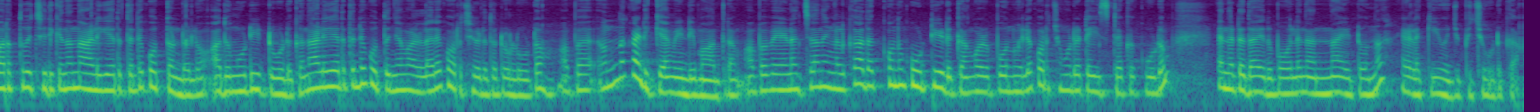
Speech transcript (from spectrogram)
വറുത്ത് വെച്ചിരിക്കുന്ന നാളികേരത്തിന്റെ കൊത്തുണ്ടല്ലോ അതും കൂടി ഇട്ട് കൊടുക്കുക നാളികേരത്തിന്റെ കൊത്ത് ഞാൻ വളരെ കുറച്ച് എടുത്തിട്ടുള്ളൂ കേട്ടോ അപ്പോൾ ഒന്ന് കടിക്കാൻ വേണ്ടി മാത്രം. അപ്പോൾ വേണച്ചാൽ നിങ്ങൾക്ക് അതൊക്കെ ഒന്ന് കൂട്ടിയെടുക്കാം കുഴപ്പമൊന്നുമില്ല. കുറച്ചും കൂടെ ടേസ്റ്റൊക്കെ കൂടും. എന്നിട്ട് ഇതാ ഇതുപോലെ നന്നായിട്ടൊന്ന് ഇളക്കി യോജിപ്പിച്ച് കൊടുക്കുക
